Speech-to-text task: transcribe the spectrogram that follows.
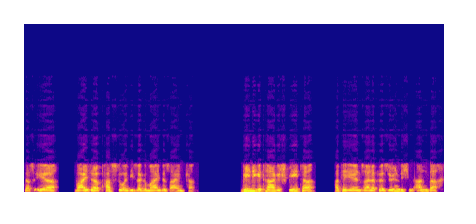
dass er weiter Pastor in dieser Gemeinde sein kann. Wenige Tage später hatte er in seiner persönlichen Andacht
